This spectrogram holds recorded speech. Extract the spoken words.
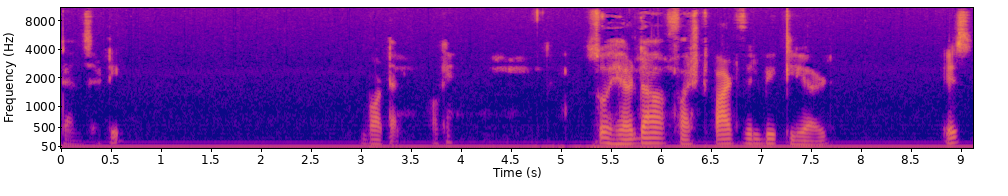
Density bottle okay? So here the first part will be cleared is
